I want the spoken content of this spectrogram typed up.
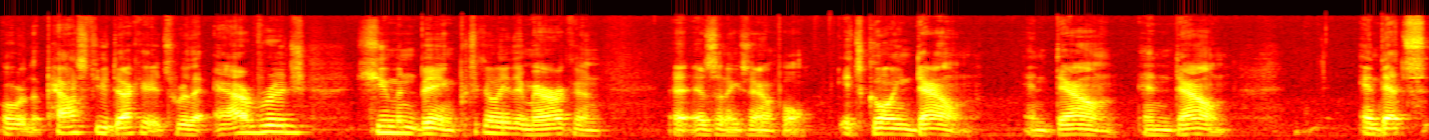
over the past few decades where the average human being, particularly the American as an example, it's going down and down and down. And that's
